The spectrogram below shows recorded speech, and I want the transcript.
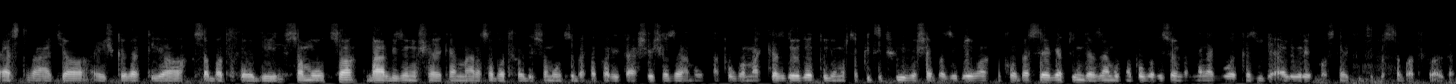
ezt váltja és követi a szabadföldi szamóca, bár bizonyos helyeken már a szabadföldi szamóca betakarítás is az elmúlt napokban megkezdődött. Ugye most egy picit hűvösebb az idő amikor beszélgetünk, de az elmúlt napokban viszonylag meleg volt, ez ugye előrébb hozta egy picit a szabadföldet.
